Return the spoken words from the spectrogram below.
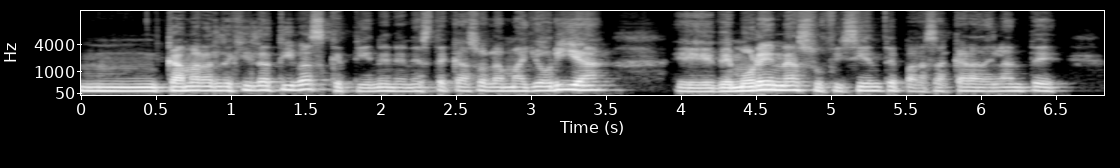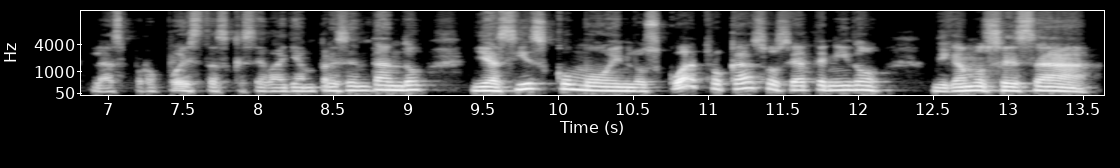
Mm, cámaras legislativas que tienen en este caso la mayoría eh, de Morena suficiente para sacar adelante las propuestas que se vayan presentando y así es como en los cuatro casos se ha tenido, digamos, esa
